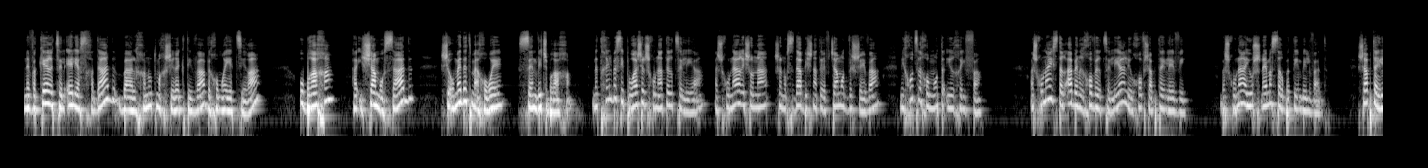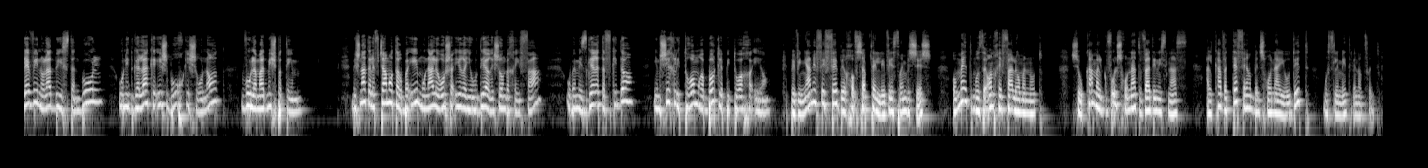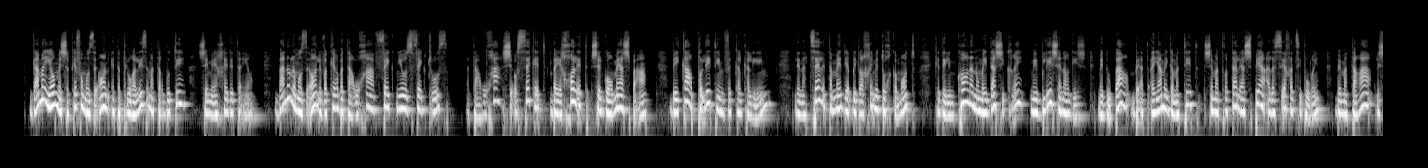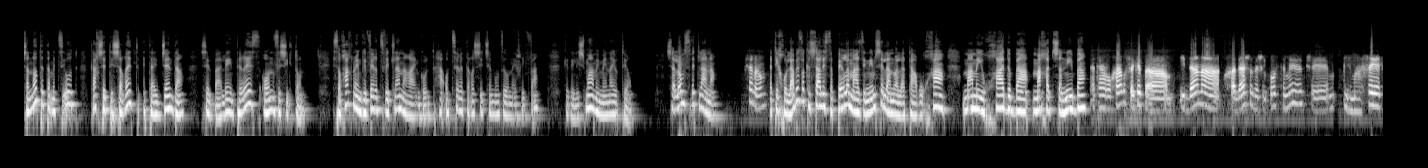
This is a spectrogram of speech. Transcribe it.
נבקר אצל אליאס חדד, בעל חנות מכשירי כתיבה וחומרי יצירה, וברכה, האישה מוסד, שעומדת מאחורי סנדוויץ' ברכה. נתחיל בסיפורה של שכונת הרצליה, השכונה הראשונה שנוסדה בשנת 1907, מחוץ לחומות העיר חיפה. השכונה השתרעה בין רחוב הרצליה לרחוב שבתאי לוי. בשכונה היו 12 בתים בלבד. שבתאי לוי נולד באיסטנבול, הוא נתגלה כאיש ברוך כישרונות, והוא למד משפטים. בשנת 1940 מונה לראש העיר היהודי הראשון בחיפה, ובמסגרת תפקידו המשיך לתרום רבות לפיתוח העיר. בבניין יפהפה ברחוב שבתאי לוי 26 עומד מוזיאון חיפה לאומנות, שהוקם על גבול שכונת ואדי ניסנס, על קו התפר בין שכונה יהודית, מוסלמית ונוצרית. גם היום משקף המוזיאון את הפלורליזם התרבותי שמייחד את העיר. באנו למוזיאון לבקר בתערוכה Fake News, Fake Truth, התערוכה שעוסקת ביכולת של גורמי השפעה בעיקר פוליטיים וכלכליים, לנצל את המדיה בדרכים מתוחכמות כדי למכור לנו מידע שקרי מבלי שנרגיש. מדובר בהטעיה מגמתית שמטרתה להשפיע על השיח הציבורי, במטרה לשנות את המציאות כך שתשרת את האג'נדה של בעלי אינטרס, הון ושלטון. שוחחנו עם גברת סבטלנה ריינגולד, האוצרת הראשית של מוזיאוני חיפה, כדי לשמוע ממנה יותר. שלום סבטלנה. שלום. את יכולה בבקשה לספר למאזינים שלנו על התערוכה, מה מיוחד בה, מה חדשני בה? התערוכה עוסקת בעידן החדש הזה של פוסט אמת, שלמעשה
